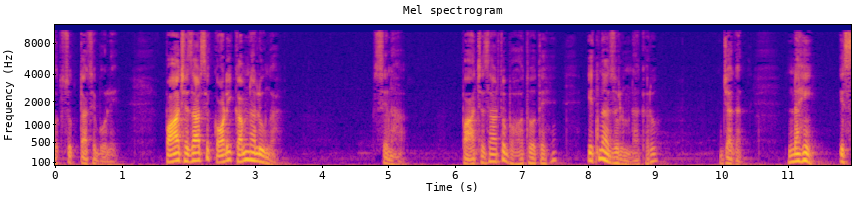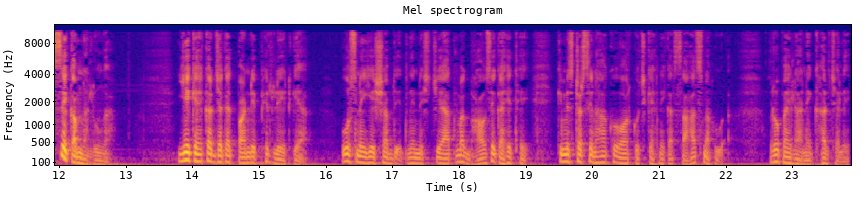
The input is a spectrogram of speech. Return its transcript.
उत्सुकता से बोले, पाँच हज़ार से कौड़ी कम न लूँगा। सिन्हा, पाँच हज़ार तो बहुत होते हैं, इतना जुल्म ना करो। जगत, नहीं, इससे कम न लूँगा। ये कहकर जगत पांडे फिर लेट गया। उसने ये शब्द इतने निश्चयात्मक भाव से कहे थे कि मिस्टर सिन्हा को और कुछ कहने का साहस न हुआ। रुपए लाने घर चले,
